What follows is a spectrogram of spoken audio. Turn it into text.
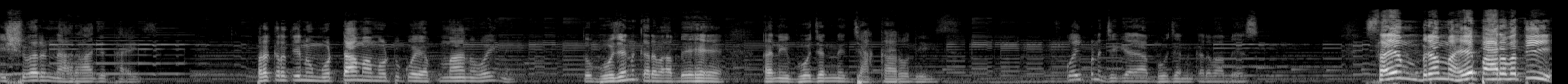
ઈશ્વર નારાજ થાય છે. પ્રકૃતિનું મોટામાં મોટું કોઈ અપમાન હોય ને તો ભોજન કરવા બેહે અને ભોજનને જાકારો દઈશ કોઈ પણ જગ્યાએ આ ભોજન કરવા બેસો. સ્વયં બ્રહ્મ હે પાર્વતી,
